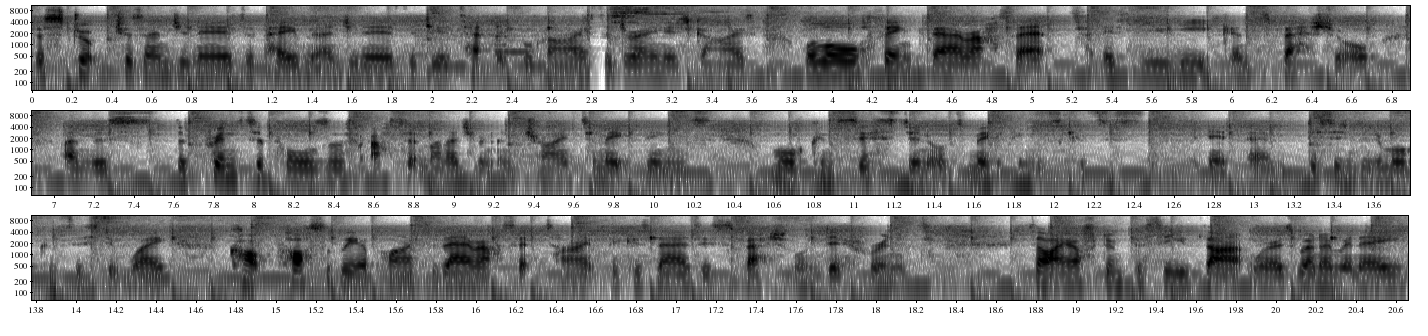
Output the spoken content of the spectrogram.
the structures engineers, the pavement engineers, the geotechnical guys, the drainage guys will all think their asset is unique and special. And there's the principles of asset management and trying to make things more consistent or to make things consistent. Um, decisions in a more consistent way can't possibly apply to their asset type because theirs is special and different. So I often perceive that, whereas when I'm in a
